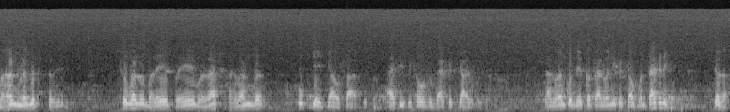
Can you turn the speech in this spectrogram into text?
महान लज्जत समझे सुबह भरे प्रेम, रस, रंग उपजे चाव साथ के ऐसी किशोर तो बैठ के चाय उपजा पहलवान को देखकर पहलवानी का शौक बनता है कि नहीं? क्यों था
